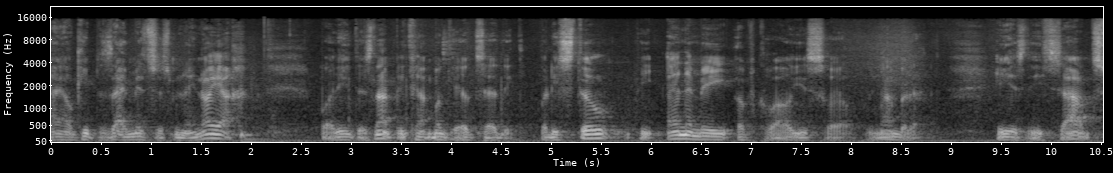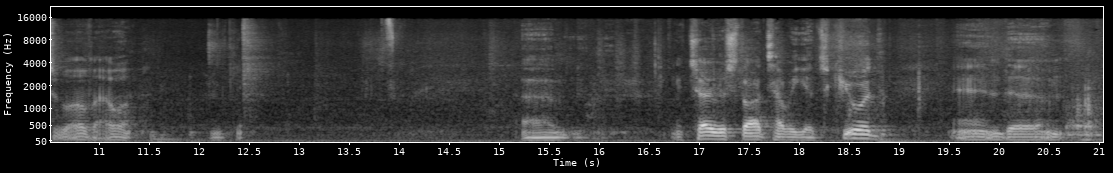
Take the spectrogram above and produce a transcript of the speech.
I'll keep the Zay Mitzvahs Noyach. But he does not become a Ger Tzedek. But he's still the enemy of Klal Yisrael. Remember that. He is the Sar Tzva of our. Okay. Torah starts how he gets cured, and um,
